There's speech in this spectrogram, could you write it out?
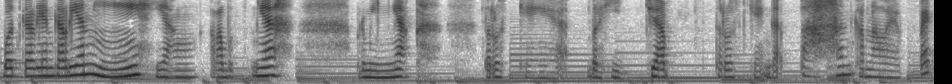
buat kalian-kalian nih yang rambutnya berminyak terus kayak berhijab terus kayak nggak tahan karena lepek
